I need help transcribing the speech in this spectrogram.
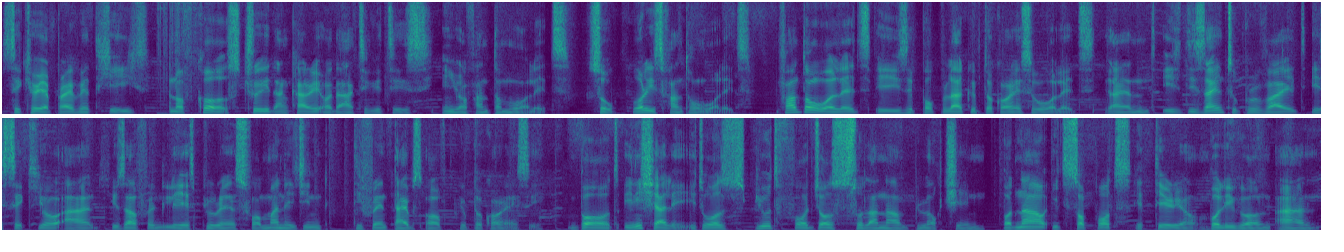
secure your private keys, and of course trade and carry other activities in your Phantom wallet. So what is Phantom wallet? Phantom Wallet is a popular cryptocurrency wallet and is designed to provide a secure and user-friendly experience for managing different types of cryptocurrency. But initially, it was built for just Solana blockchain but now it supports Ethereum, Polygon, and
